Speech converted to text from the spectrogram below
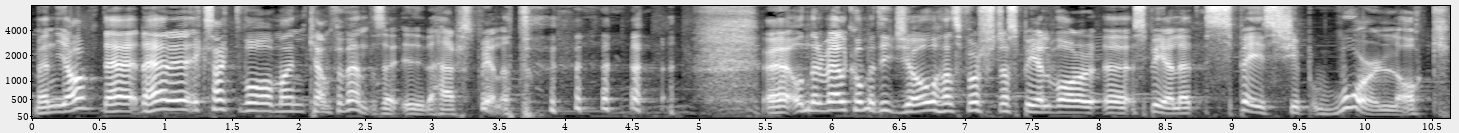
Men ja, det, det här är exakt vad man kan förvänta sig i det här spelet. Eh, och när det väl kommer till Joe, hans första spel var eh, spelet Spaceship Warlock.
